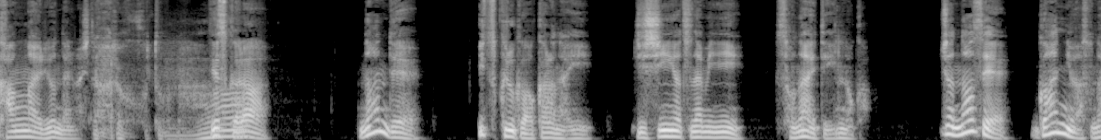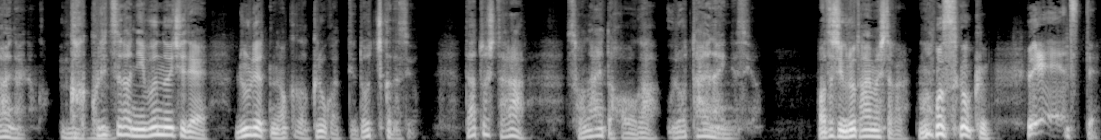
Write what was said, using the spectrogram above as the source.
考えるようになりました。なるほどな。ですからなんでいつ来るかわからない地震や津波に備えているのか。じゃあなぜがんには備えないのか。うん確率が2分の1でルーレットの赤が黒かってどっちかですよ。だとしたら備えた方がうろたえないんですよ。私うろたえましたから。ものすごくええー、っつって。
